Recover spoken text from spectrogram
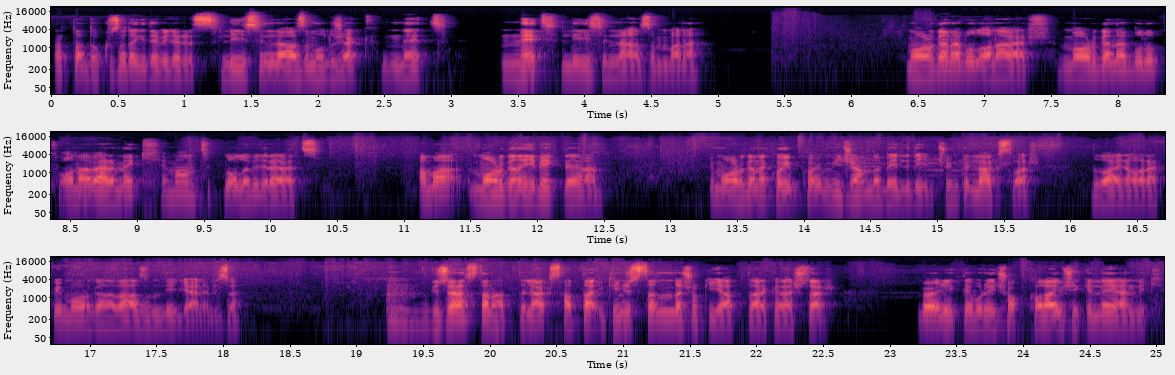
Hatta 9'a da gidebiliriz. Lee Sin lazım olacak. Net. Net Lee Sin lazım bana. Morgana bul ona ver. Morgana bulup ona vermek mantıklı olabilir evet. Ama Morgana'yı bekleyemem. Morgana koyup koymayacağım da belli değil. Çünkü Lux var. Divine olarak. Bir Morgana lazım değil yani bize. Güzel stun attı Lux. Hatta ikinci stun'ını da çok iyi attı arkadaşlar. Böylelikle burayı çok kolay bir şekilde yendik.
